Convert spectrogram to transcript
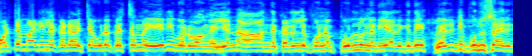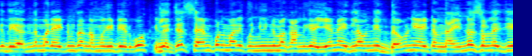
மொட்டை மாடியில கடை வச்சா கூட கஸ்டமர் ஏறி வருவாங்க. ஏன்னா அந்த கடையில போன பொருளும் நிறைய இருக்குது. வெரைட்டி புதுசா இருக்குது. அந்த மாதிரி ஐட்டம் தான் நம்ம கிட்ட இருக்கும். இல்ல ஜஸ்ட் சாம்பிள் மாதிரி கொஞ்சம் கொஞ்சமா காமிக்க ஏன்னா இதுல வந்து தவணி ஐட்டம் நான் இன்னும் சொல்லி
